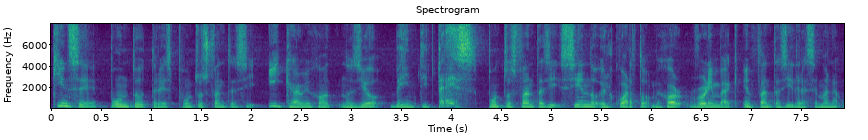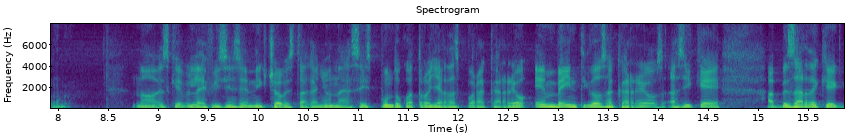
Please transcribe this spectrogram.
15.3 puntos fantasy y Kareem Hunt nos dio 23 puntos fantasy, siendo el cuarto mejor running back en fantasy de la semana 1. No, es que la eficiencia de Nick Chubb está cañona, 6.4 yardas por acarreo en 22 acarreos. Así que, a pesar de que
